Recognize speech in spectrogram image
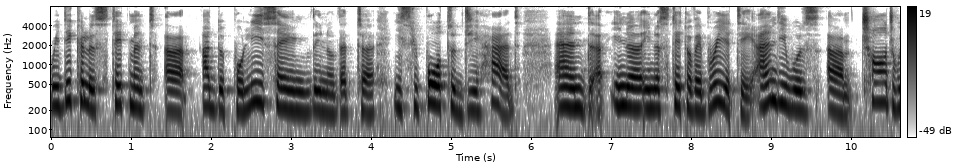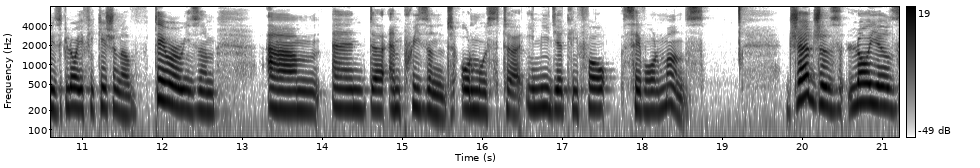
ridiculous statement uh, at the police saying you know, that uh, he supported jihad and uh, in, a, in a state of ebriety. And he was um, charged with glorification of terrorism um, and uh, imprisoned almost uh, immediately for several months. Judges, lawyers,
